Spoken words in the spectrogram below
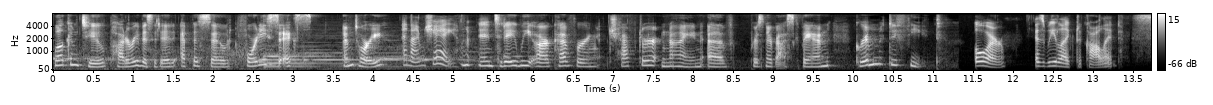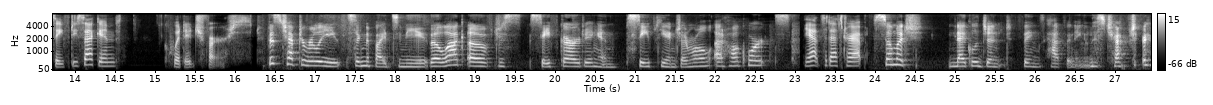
Welcome to Potter Revisited, episode 46. I'm Tori, And I'm Shay. and today we are covering chapter 9 of Prisoner of Azkaban, Grim Defeat. Or, as we like to call it, safety second, Quidditch first. This chapter really signified to me the lack of just safeguarding and safety in general at Hogwarts. Yeah, it's a death trap. So much negligent things happening in this chapter.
